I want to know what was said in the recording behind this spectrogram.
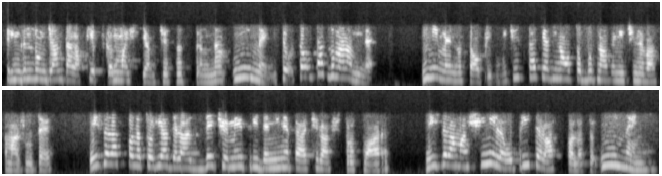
stringându-mi geanta la piept că nu mai știam ce să strâng, nimeni, s-a uitat lumea la mine. Nimeni nu s-a oprit, nici în stația din autobuz n-a venit cineva să mă ajute, nici de la spălătoria de la 10 metri de mine pe același trotuar, nici de la mașinile oprite la spălătorie. Nimeni,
